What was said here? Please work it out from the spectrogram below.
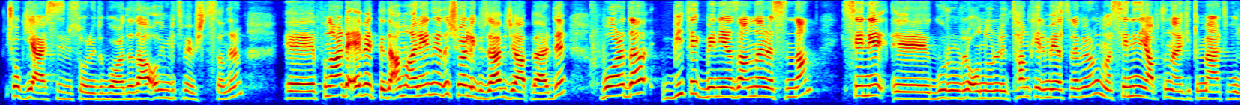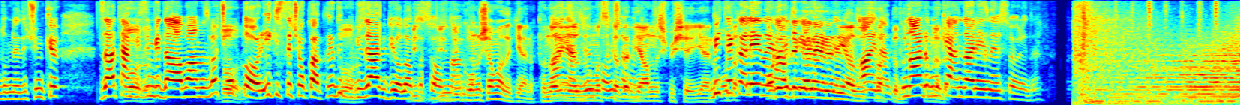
Çok yersiz bir soruydu bu arada. Daha oyun bitmemişti sanırım. Ee, Pınar da evet dedi ama Aleyna'ya da şöyle güzel bir cevap verdi. Bu arada bir tek beni yazanlar arasından seni e, gururlu, onurlu tam kelimeyi hatırlamıyorum ama senin yaptığın hareketi Mert buldum dedi. Çünkü zaten Doğru. bizim bir davamız var. Çok Doğru. doğru. İkisi de çok haklıydı. Doğru. Güzel bir diyalogla biz, biz sonlandı. dün konuşamadık yani. Pınar'ın Aynen, yazılması kadar yanlış bir şey. Yani bir tek Aleyna'ya Orada bir tek verebilirim. yazması Aynen. Pınar da bunu kendi Aleyna'ya söyledi. Thank you.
